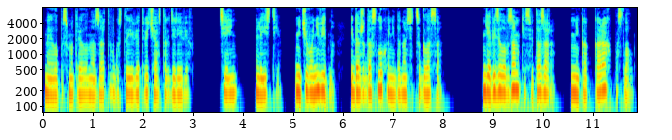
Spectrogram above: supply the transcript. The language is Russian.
Нейла посмотрела назад в густые ветви частых деревьев. Тень, листья. Ничего не видно, и даже до слуха не доносятся голоса. Я видела в замке Светозара. Не как Карах послал.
